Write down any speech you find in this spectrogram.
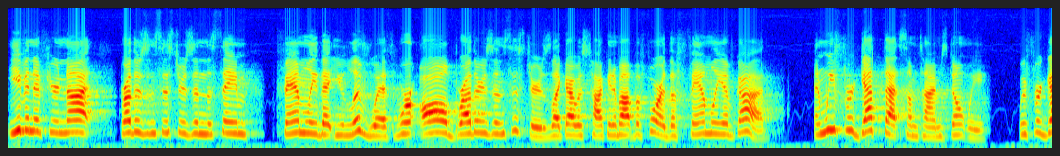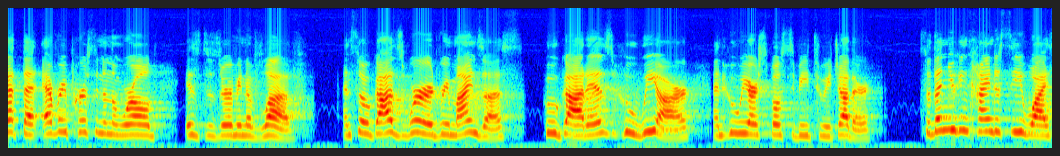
Even if you're not brothers and sisters in the same family that you live with, we're all brothers and sisters, like I was talking about before, the family of God. And we forget that sometimes, don't we? We forget that every person in the world is deserving of love. And so God's word reminds us who God is, who we are, and who we are supposed to be to each other. So then you can kind of see why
